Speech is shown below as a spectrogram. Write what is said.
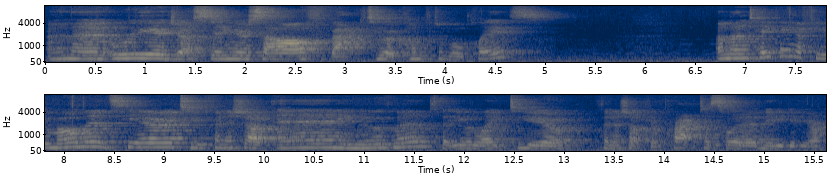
And then readjusting yourself back to a comfortable place. And then taking a few moments here to finish up any movement that you would like to finish up your practice with. Maybe give your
